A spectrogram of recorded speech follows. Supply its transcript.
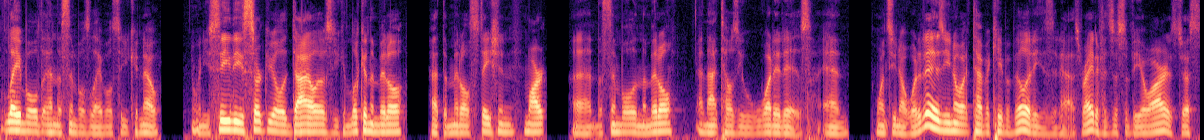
labeled and the symbols labeled so you can know. When you see these circular dials, you can look in the middle at the middle station mark, uh, the symbol in the middle, and that tells you what it is. And once you know what it is, you know what type of capabilities it has, right? If it's just a VOR, it just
